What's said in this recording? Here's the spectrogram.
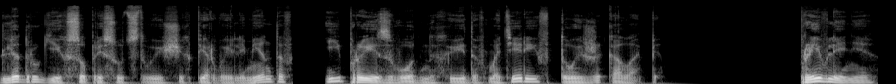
для других соприсутствующих первоэлементов и производных видов материи в той же коллапе. Проявление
